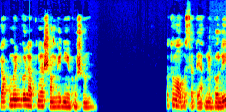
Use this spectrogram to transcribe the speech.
ডকুমেন্টগুলো আপনারা সঙ্গে নিয়ে বসুন। প্রথম অবস্থাতে আমি বলি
